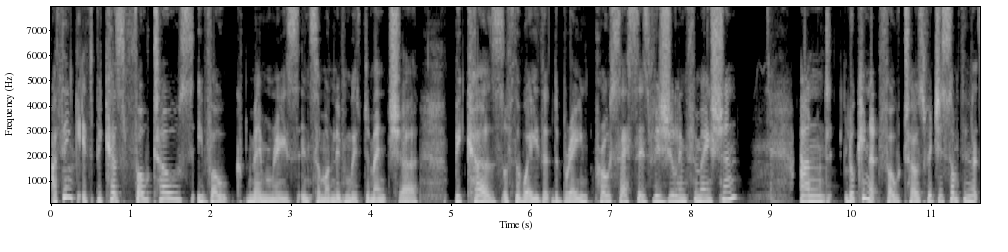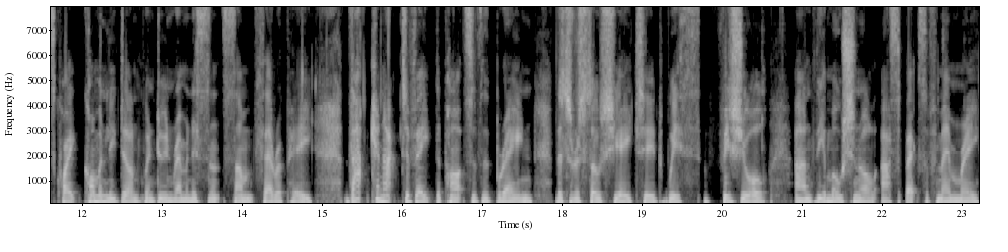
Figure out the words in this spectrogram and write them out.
I think it's because photos evoke memories in someone living with dementia because of the way that the brain processes visual information. And looking at photos, which is something that's quite commonly done when doing reminiscence um, therapy, that can activate the parts of the brain that are associated with visual and the emotional aspects of memory.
